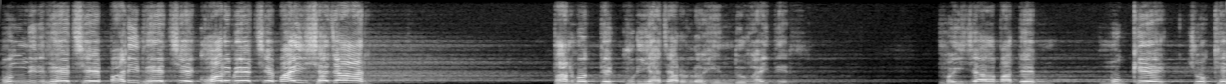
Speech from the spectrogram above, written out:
মন্দির ভেঙেছে বাড়ি ভেঙেছে ঘর ভেঙেছে বাইশ হাজার। তার মধ্যে কুড়ি হাজার হলো হিন্দু ভাইদের। ফৈজাবাদে মুখে, চোখে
